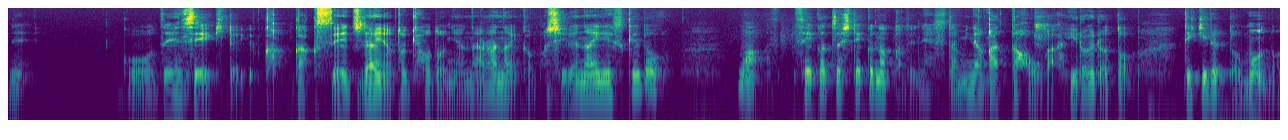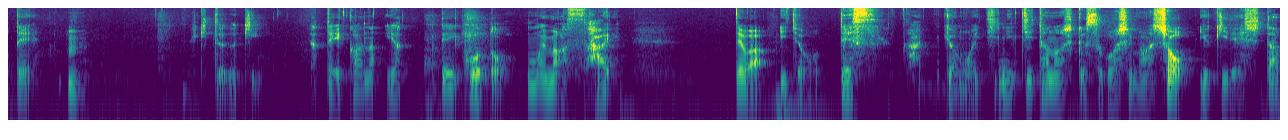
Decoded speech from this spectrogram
ね、こう、全盛期というか、学生時代の時ほどにはならないかもしれないですけど、まあ、生活していく中でね、スタミナがあった方がいろいろとできると思うので、うん、引き続きやっていかな、やっていこうと思います。はい。では、以上です。はい。今日も一日楽しく過ごしましょう。ゆきでした。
